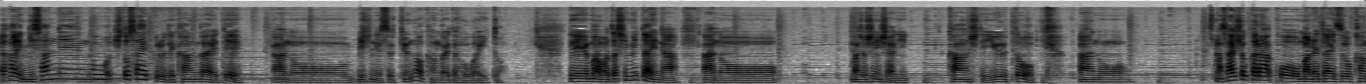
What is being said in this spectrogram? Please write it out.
やはり23年の一サイクルで考えてあのビジネスっていうのは考えた方がいいと。でまあ私みたいなあのまあ、初心者に関して言うとあのまあ、最初からこうマネタイズを考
